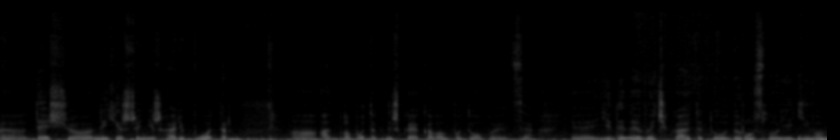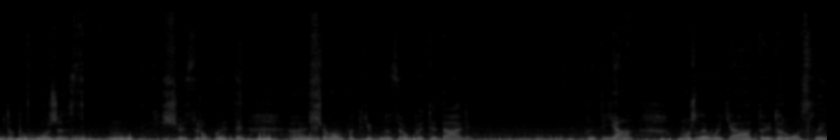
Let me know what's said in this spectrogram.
е, дещо не гірше, ніж Гаррі Поттер, або та книжка, яка вам подобається. Е, Єдине, ви чекаєте того дорослого, який вам допоможе щось зробити, е, що вам потрібно зробити далі. От я, можливо, я той дорослий,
